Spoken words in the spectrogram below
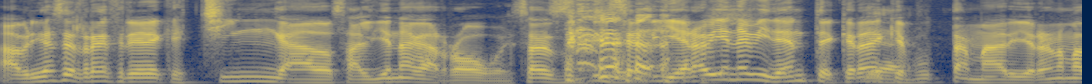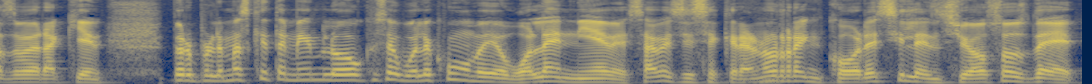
abrías el refri de que chingados, alguien agarró, güey. ¿Sabes? Y, se- y era bien evidente que era de que puta madre, y era nada más de ver a quién. Pero el problema es que también luego se vuelve como medio bola de nieve, ¿sabes? Y se crean los rencores silenciosos de,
